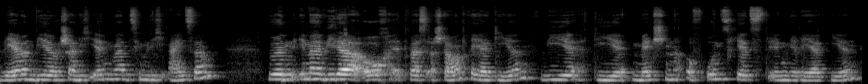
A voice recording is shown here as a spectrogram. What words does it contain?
wären wir wahrscheinlich irgendwann ziemlich einsam, würden immer wieder auch etwas erstaunt reagieren, wie die Menschen auf uns jetzt irgendwie reagieren.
